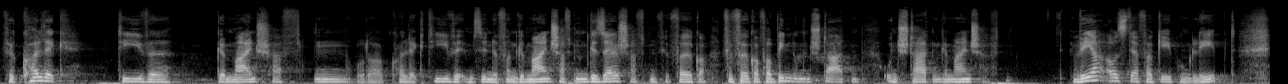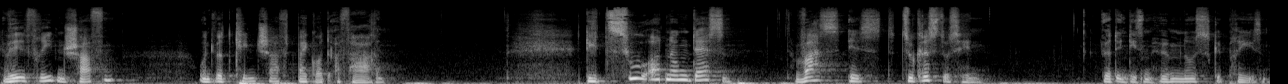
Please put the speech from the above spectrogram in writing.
für kollektive Gemeinschaften oder Kollektive im Sinne von Gemeinschaften und Gesellschaften für Völker, für Völkerverbindungen, Staaten und Staatengemeinschaften. Wer aus der Vergebung lebt, will Frieden schaffen und wird Kindschaft bei Gott erfahren. Die Zuordnung dessen, was ist zu Christus hin, wird in diesem Hymnus gepriesen.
